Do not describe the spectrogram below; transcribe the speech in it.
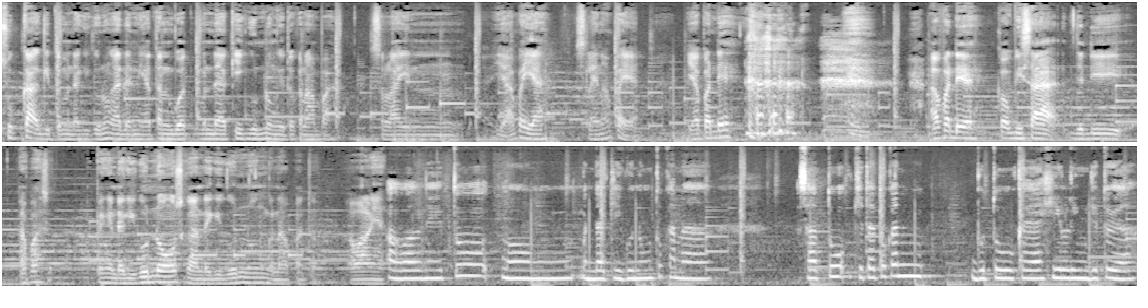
suka gitu mendaki gunung ada niatan buat mendaki gunung gitu kenapa selain ya apa ya selain apa ya ya apa deh apa deh kok bisa jadi apa pengen daki gunung suka daki gunung kenapa tuh awalnya? Awalnya itu mau mendaki gunung tuh karena satu kita tuh kan butuh kayak healing gitu ya.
